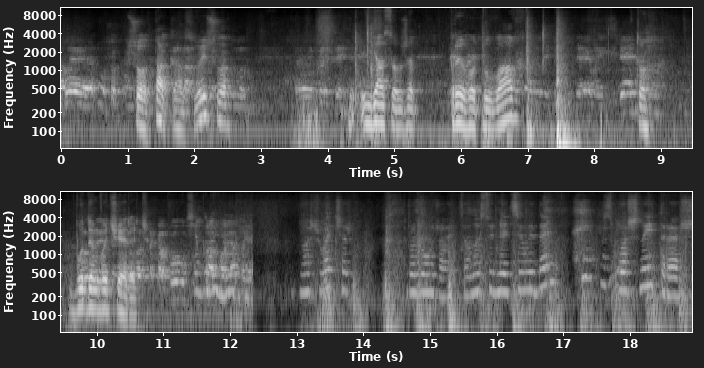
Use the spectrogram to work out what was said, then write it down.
Але, ну, щоб Що, так у нас вийшло. М'ясо вже приготував. То будемо вечеряти. Ще буде бігти. Наш вечір продовжується. У нас сьогодні цілий день сплошний треш.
